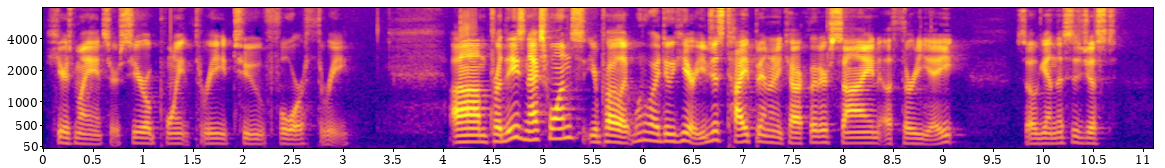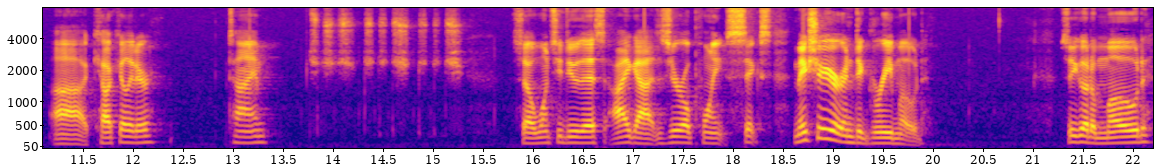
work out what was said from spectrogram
Here's my answer, 0.3243. Um, for these next ones, you're probably like, what do I do here? You just type in on your calculator sine of 38. So again, this is just uh, calculator time. So once you do this, I got 0.6. Make sure you're in degree mode. So you go to mode,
